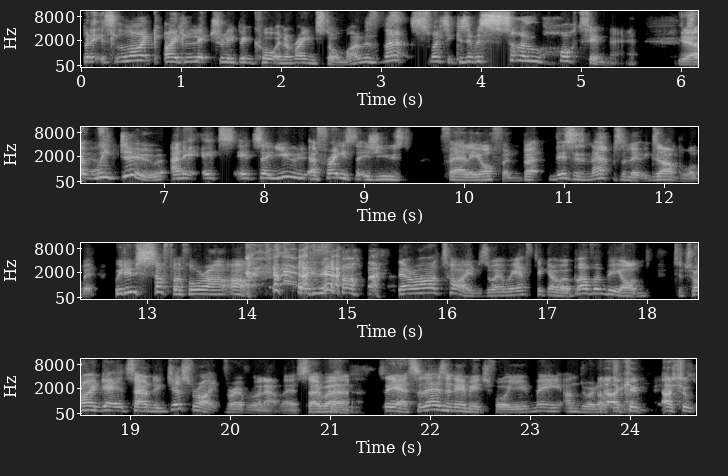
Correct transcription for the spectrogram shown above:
but it's like I'd literally been caught in a rainstorm. I was that sweaty because it was so hot in there. Yeah. So we do, and it, it's it's a phrase that is used fairly often, but this is an absolute example of it. We do suffer for our art. there, are, there are times where we have to go above and beyond to try and get it sounding just right for everyone out there. So, uh, so yeah, so there's an image for you, me under an. I could- I shall-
